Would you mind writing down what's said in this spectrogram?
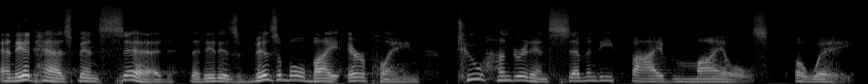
and it has been said that it is visible by airplane 275 miles away.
